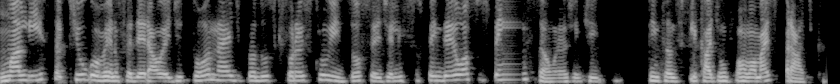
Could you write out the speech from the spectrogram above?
uma lista que o governo federal editou, né, de produtos que foram excluídos, ou seja, ele suspendeu a suspensão, a gente tentando explicar de uma forma mais prática.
